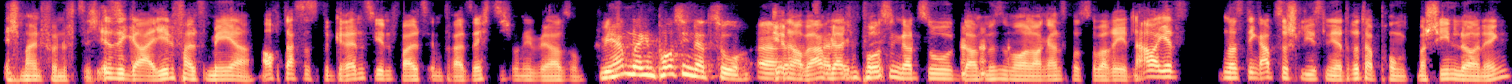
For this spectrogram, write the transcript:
Ich meine 50, ist egal, jedenfalls mehr. Auch das ist begrenzt, jedenfalls im 360-Universum. Wir haben gleich ein Posting dazu. Äh, genau, wir haben gleich ein Posting dazu, da müssen wir noch ganz kurz drüber reden. Aber jetzt, um das Ding abzuschließen, hier, dritter Punkt, Machine Learning.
